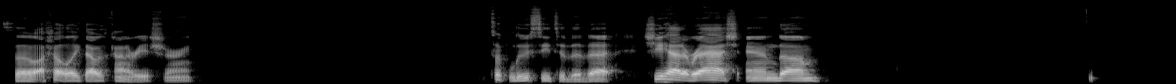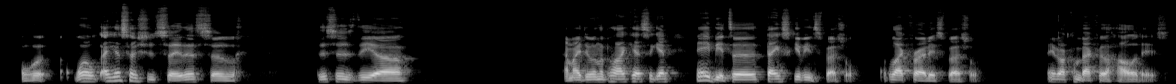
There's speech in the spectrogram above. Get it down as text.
So I felt like that was kind of reassuring. Took Lucy to the vet. She had a rash, and um, well, well, I guess I should say this. So this is the uh, Am I doing the podcast again? Maybe it's a Thanksgiving special, a Black Friday special. Maybe I'll come back for the holidays.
